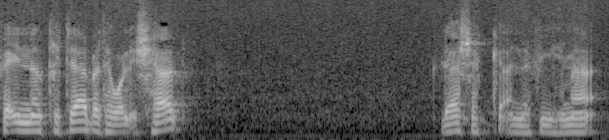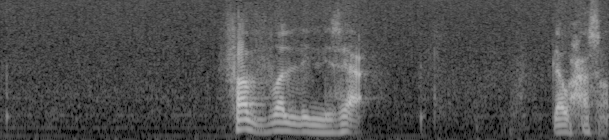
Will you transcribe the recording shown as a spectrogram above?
فإن الكتابة والإشهاد لا شك أن فيهما فضا للنزاع لو حصل.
